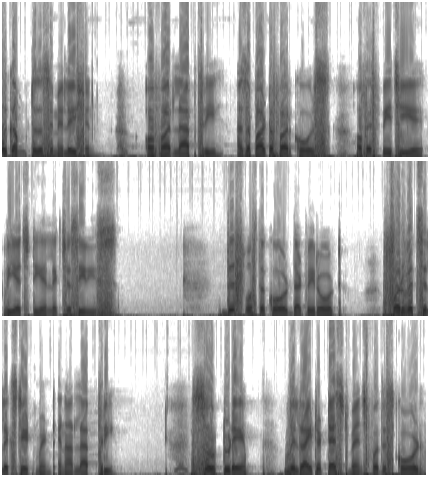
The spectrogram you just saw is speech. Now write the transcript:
Welcome to the simulation of our Lab 3 as a part of our course of FPGA VHDL lecture series. This was the code that we wrote for with select statement in our Lab 3. So today we'll write a test bench for this code.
